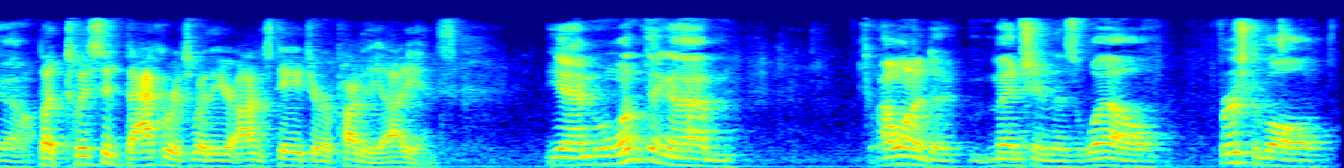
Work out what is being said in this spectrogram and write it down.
yeah. but twisted backwards, whether you're on stage or a part of the audience. Yeah, and one thing um, I wanted to mention as well. First of all,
